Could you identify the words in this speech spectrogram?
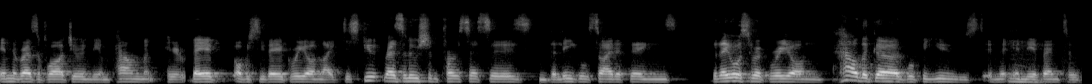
in the reservoir during the impoundment period. They obviously they agree on like dispute resolution processes, the legal side of things, but they also agree on how the GERD will be used in the mm. in the mm. event of,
